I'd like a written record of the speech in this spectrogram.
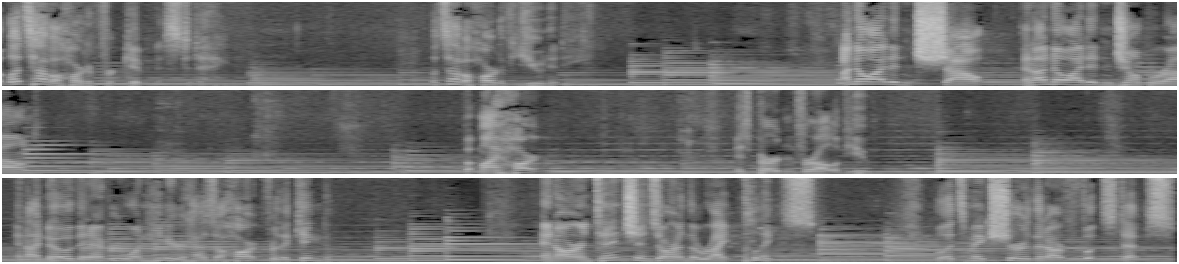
But let's have a heart of forgiveness today. Let's have a heart of unity. I know I didn't shout and I know I didn't jump around, but my heart is burdened for all of you. And I know that everyone here has a heart for the kingdom. And our intentions are in the right place. Let's make sure that our footsteps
